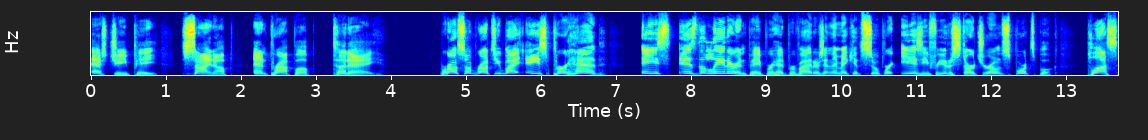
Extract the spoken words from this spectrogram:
SGP. Sign up and prop up today. We're also brought to you by Ace Per Head. Ace is the leader in pay-per-head providers, and they make it super easy for you to start your own sports book. Plus,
